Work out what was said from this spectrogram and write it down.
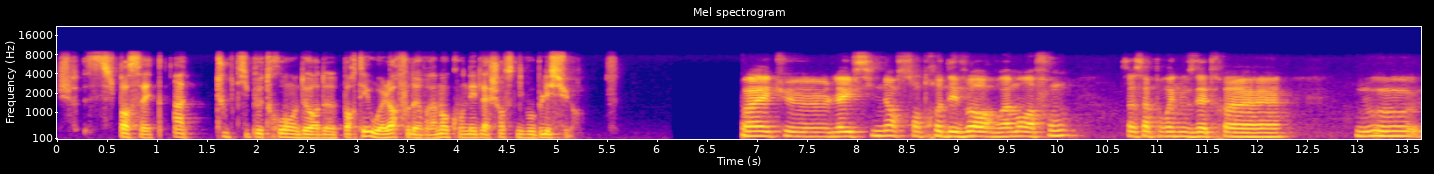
je, je, pense que ça va être un tout petit peu trop en dehors de notre portée, ou alors il faudrait vraiment qu'on ait de la chance niveau blessure. Ouais, que l'AFC North s'entre-dévore vraiment à fond. Ça, ça pourrait nous être. Euh, nous,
